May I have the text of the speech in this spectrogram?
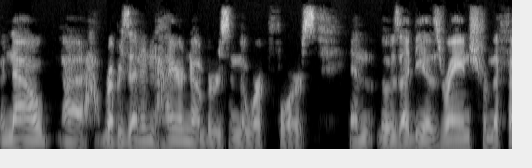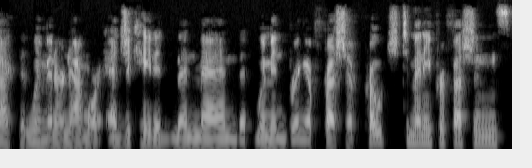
now uh, represented in higher numbers in the workforce. And those ideas range from the fact that women are now more educated than men, that women bring a fresh approach to many professions,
